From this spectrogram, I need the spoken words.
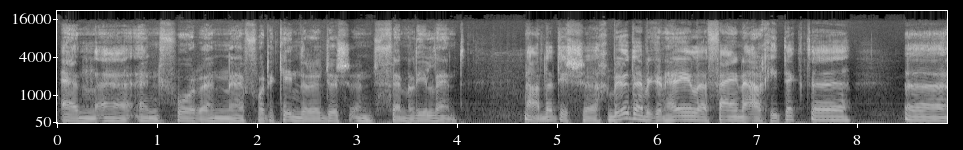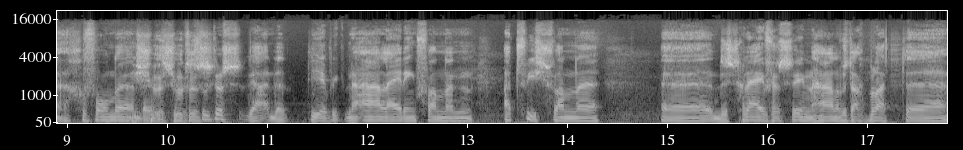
En, en voor, een, voor de kinderen dus een family land. Nou, dat is gebeurd. Daar heb ik een hele fijne architect uh, gevonden. Soeters. Soeters. Ja, dat, die heb ik naar aanleiding van een advies van uh, uh, de schrijvers in Haarlems Dagblad. De,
